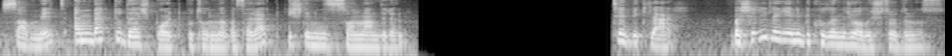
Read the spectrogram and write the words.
Submit and Back to Dashboard butonuna basarak işleminizi sonlandırın. Tebrikler. Başarıyla yeni bir kullanıcı oluşturdunuz.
